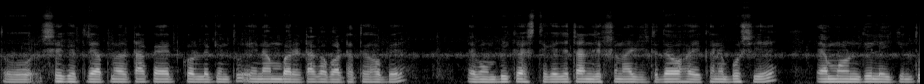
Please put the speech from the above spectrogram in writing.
তো সেক্ষেত্রে আপনারা টাকা অ্যাড করলে কিন্তু এই নাম্বারে টাকা পাঠাতে হবে এবং বিকাশ থেকে যে ট্রানজ্যাকশন আইডিটা দেওয়া হয় এখানে বসিয়ে অ্যামাউন্ট দিলেই কিন্তু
